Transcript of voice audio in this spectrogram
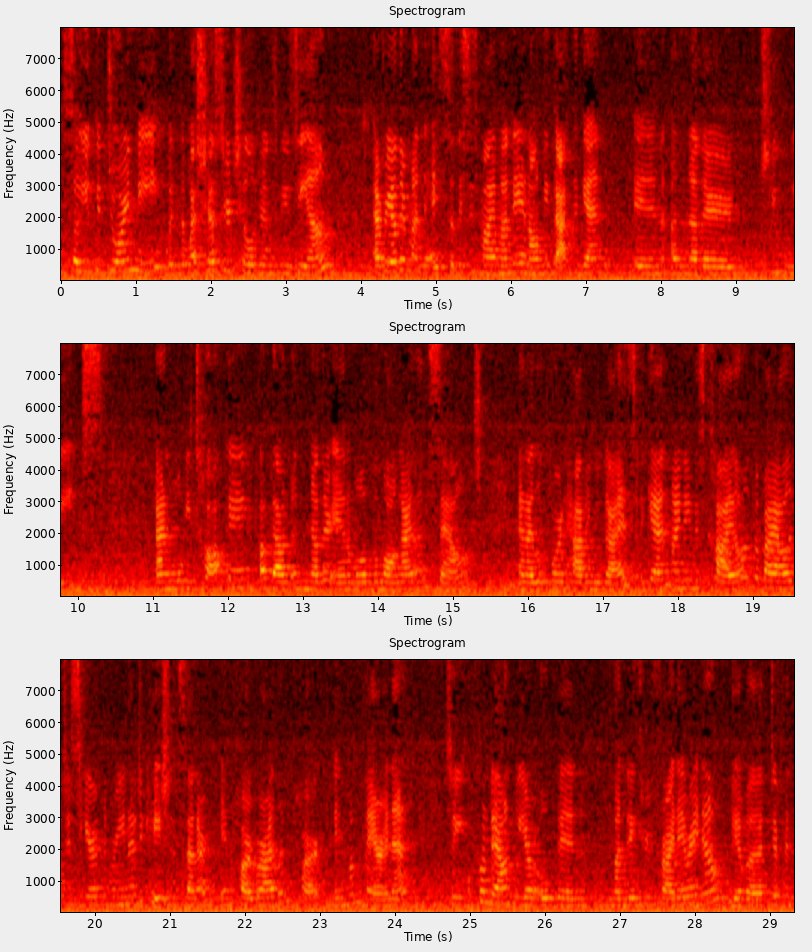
So you could join me with the Westchester Children's Museum every other Monday. So this is my Monday and I'll be back again in another two weeks. And we'll be talking about another animal of the Long Island Sound. And I look forward to having you guys. Again, my name is Kyle. I'm a biologist here at the Marine Education Center in Harbor Island Park in Mamaroneck. So you can come down. We are open Monday through Friday right now. We have a different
